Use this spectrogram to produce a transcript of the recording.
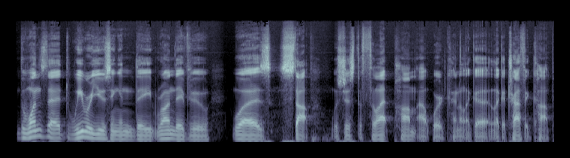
The ones that we were using in the rendezvous was stop, was just a flat palm outward, kind of like a like a traffic cop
